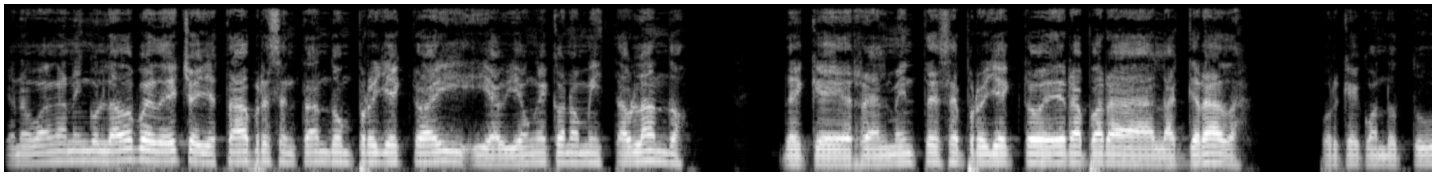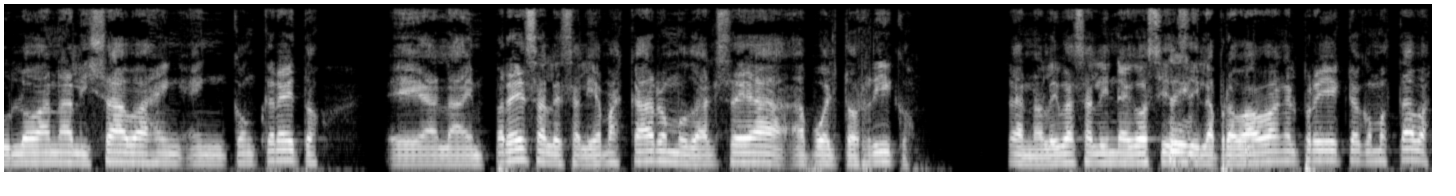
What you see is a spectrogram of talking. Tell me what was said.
Que no van a ningún lado, pues de hecho ella estaba presentando un proyecto ahí y había un economista hablando de que realmente ese proyecto era para las gradas, porque cuando tú lo analizabas en, en concreto, eh, a la empresa le salía más caro mudarse a, a Puerto Rico. O sea, no le iba a salir negocio. Sí. Si le aprobaban el proyecto como estaba,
